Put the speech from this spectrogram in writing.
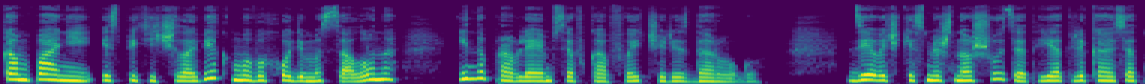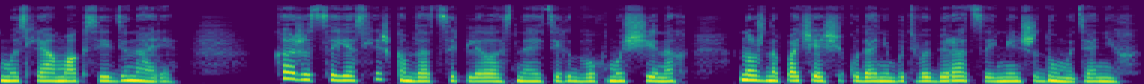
Компанией из пяти человек мы выходим из салона и направляемся в кафе через дорогу. Девочки смешно шутят, я отвлекаюсь от мысли о Максе и Динаре. Кажется, я слишком зациклилась на этих двух мужчинах. Нужно почаще куда-нибудь выбираться и меньше думать о них.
